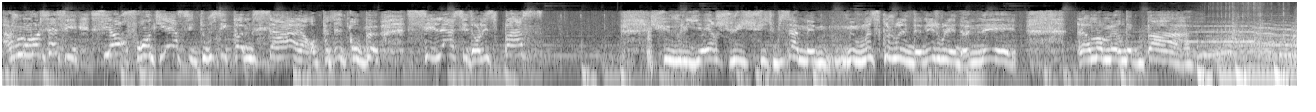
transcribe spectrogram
Alors, je vous demande ça, c'est c'est hors frontière, c'est tout, c'est comme ça. Alors, peut-être qu'on peut... C'est là, c'est dans l'espace. Je suis vulgaire, je suis, je suis tout ça, mais, mais moi, ce que je voulais donner, je voulais donner. Alors, m'emmerdez pas.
